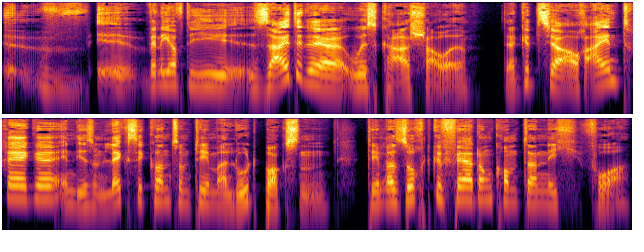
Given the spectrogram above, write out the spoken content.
wenn ich auf die Seite der USK schaue, da gibt's ja auch Einträge in diesem Lexikon zum Thema Lootboxen. Thema Suchtgefährdung kommt dann nicht vor.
